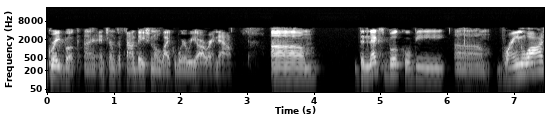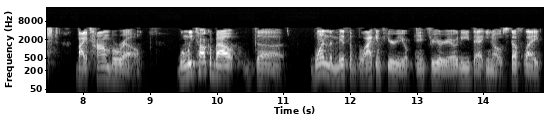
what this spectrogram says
great book uh, in terms of foundational, like where we are right now. Um, the next book will be um, Brainwashed by Tom Burrell. When we talk about the one the myth of black inferior, inferiority that you know stuff like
